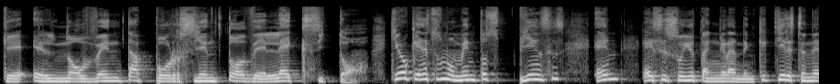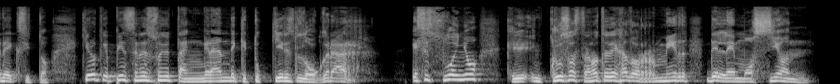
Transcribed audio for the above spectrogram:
que el 90% del éxito, quiero que en estos momentos pienses en ese sueño tan grande, en qué quieres tener éxito. Quiero que pienses en ese sueño tan grande que tú quieres lograr. Ese sueño que incluso hasta no te deja dormir de la emoción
